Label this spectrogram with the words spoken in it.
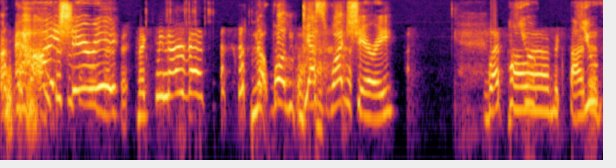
Hi, Sherry. Makes me nervous. no, well, guess what, Sherry? What, Paula? You, I'm excited. You,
